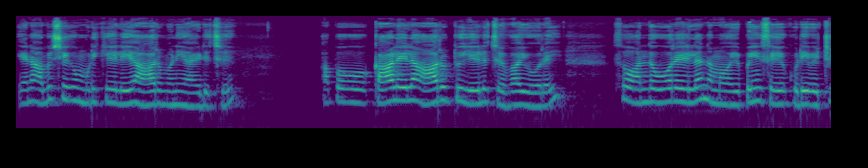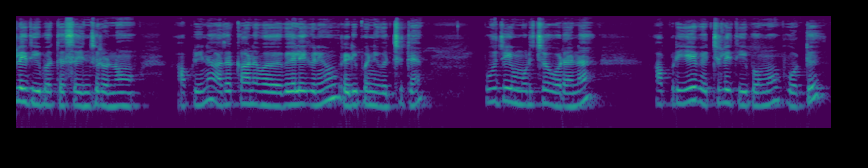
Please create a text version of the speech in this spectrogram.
ஏன்னா அபிஷேகம் முடிக்கையிலேயே ஆறு மணி ஆயிடுச்சு. அப்போது காலையில் ஆறு டு ஏழு செவ்வாய் ஓரை. ஸோ அந்த ஓரையில் நம்ம எப்பயும் செய்யக்கூடிய வெற்றிலை தீபத்தை செஞ்சிடணும் அப்படின்னு அதற்கான வ- வேலைகளையும் ரெடி பண்ணி வச்சுட்டேன். பூஜையை முடித்த உடனே அப்படியே வெற்றிலை தீபமும் போட்டு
